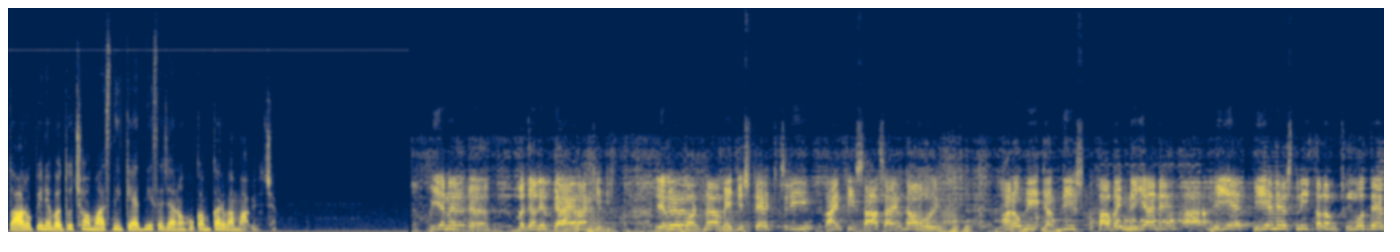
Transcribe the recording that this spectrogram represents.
તો આરોપીને વધુ છ માસની કેદની સજાનો હુકમ કરવામાં આવ્યો છે. રેલવે કોર્ટના મેજિસ્ટ્રેટ શ્રી ભાઈપી શાહ સાહેબના હોય, આરોપી જગદીશ કૃપાભાઈ નૈયાને બીએનએસની કલમ ચુમ્મોતેર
